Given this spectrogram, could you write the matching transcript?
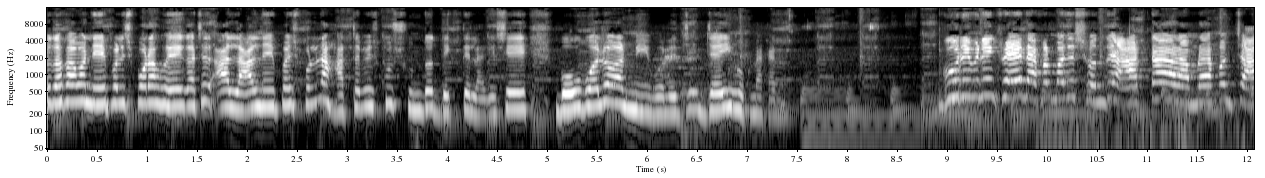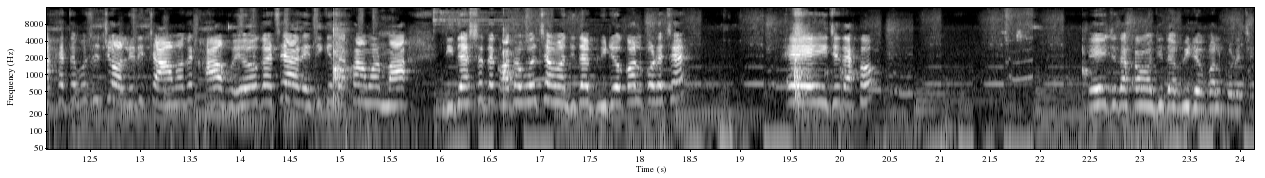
তো দেখো আমার নেল পলিশ পরা হয়ে গেছে, আর লাল নেল পলিশ পরলে না হাতটা বেশ খুব সুন্দর দেখতে লাগে। সে বউ বলো আর মেয়ে বলো যেই হোক না কেন। গুড ইভিনিং ফ্রেন্ড এখন মাঝে সন্ধে আটটা, আর আমরা এখন চা খেতে বসেছি। অলরেডি চা আমাদের খাওয়া হয়েও গেছে। আর এদিকে দেখো আমার মা দিদার সাথে কথা বলছে, আমার দিদা ভিডিও কল করেছে। এই যে দেখো, এই যে দেখো আমার দিদা ভিডিও কল করেছে।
